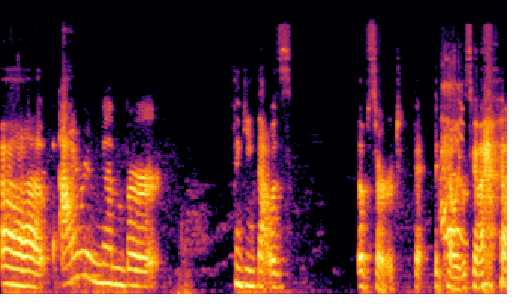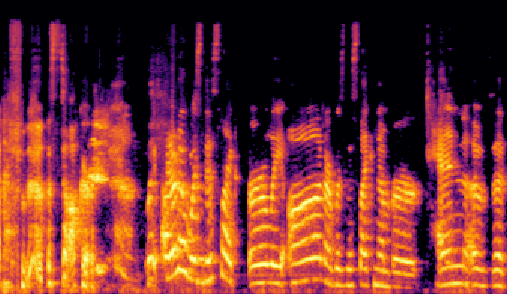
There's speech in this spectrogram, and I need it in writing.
Uh, I remember thinking that was absurd that, that Kelly was going to have a stalker. I don't know. Was this like early on, or was this like number ten of the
